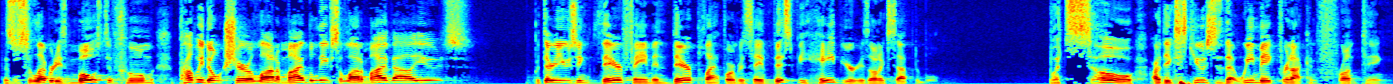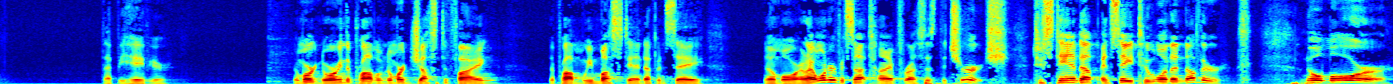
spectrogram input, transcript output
These are celebrities, most of whom probably don't share a lot of my beliefs, a lot of my values, but they're using their fame and their platform to say this behavior is unacceptable. But so are the excuses that we make for not confronting that behavior. No more ignoring the problem, no more justifying the problem. We must stand up and say, no more. And I wonder if it's not time for us as the church to stand up and say to one another, no more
